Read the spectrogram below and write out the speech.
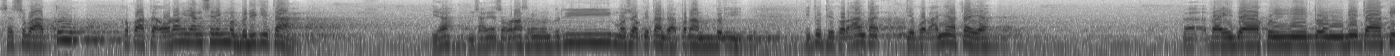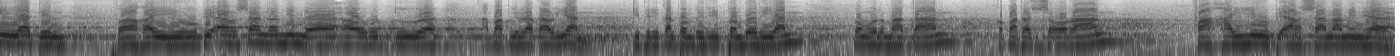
sesuatu kepada orang yang sering memberi kita. Ya, misalnya seorang sering memberi, masa kita tidak pernah memberi. Itu di Quran di Qurannya ada ya. Khuyitum bitakiyatin fakhayyu bi ahsana minha apabila kalian diberikan pemberi pemberian penghormatan kepada seseorang fahayu bi ahsana minha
